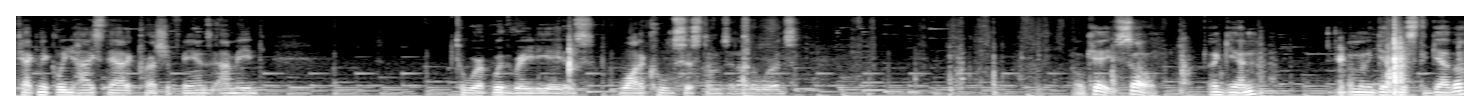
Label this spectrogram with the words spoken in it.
technically high static pressure fans are made to work with radiators, water cooled systems in other words. Okay, so again, I'm going to get this together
